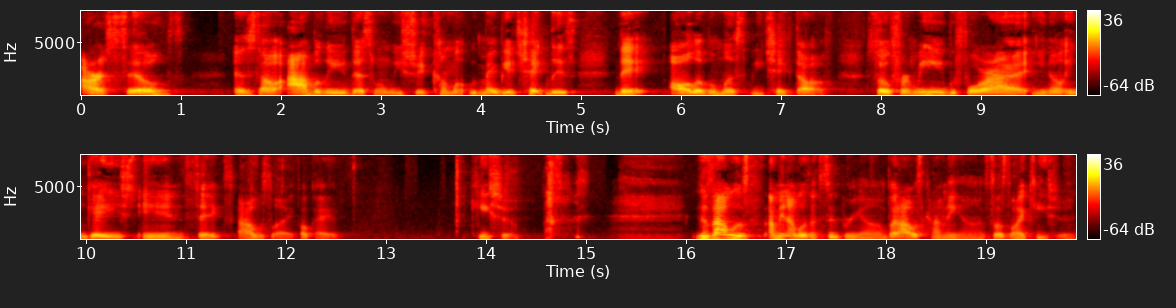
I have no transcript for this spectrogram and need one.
ourselves. And so I believe that's when we should come up with maybe a checklist that all of them must be checked off. So for me, before I, you know, engaged in sex, I was like, okay, Keisha. Because I was, I mean, I wasn't super young, but I was kind of young. So I was like, Keisha,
